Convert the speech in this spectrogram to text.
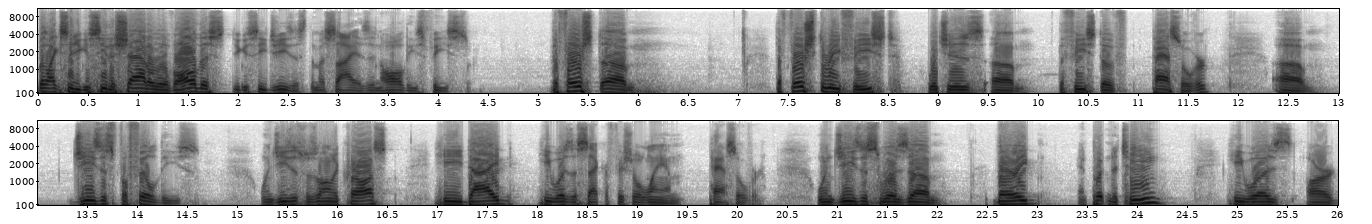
But like I said, you can see the shadow of all this. You can see Jesus, the Messiah, is in all these feasts. The first, um, the first three feasts, which is um, the feast of Passover, um, Jesus fulfilled these. When Jesus was on the cross, he died. He was a sacrificial lamb, Passover. When Jesus was um, buried and put in a tomb, he was our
